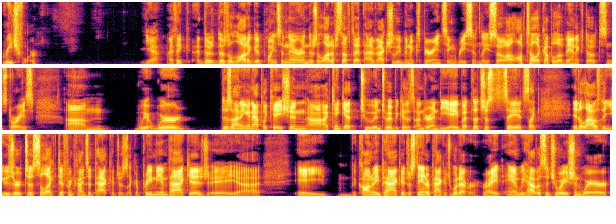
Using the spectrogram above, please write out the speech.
reach for. Yeah, I think there, there's a lot of good points in there, and there's a lot of stuff that I've actually been experiencing recently. So I'll, I'll tell a couple of anecdotes and stories. Um, we're, we're designing an application. Uh, I can't get too into it because it's under NDA, but let's just say it's like it allows the user to select different kinds of packages, like a premium package, a uh, a economy package, a standard package, whatever, right? And we have a situation where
